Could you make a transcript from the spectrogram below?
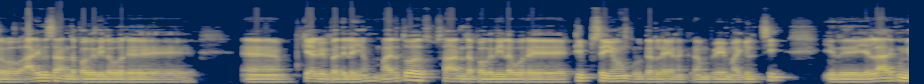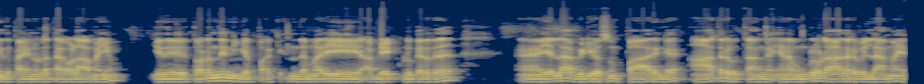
ஸோ அறிவு சார்ந்த பகுதியில் ஒரு கேள்வி பதிலையும் மருத்துவ சார்ந்த பகுதியில் ஒரு டிப்ஸையும் கொடுக்குறதுல எனக்கு ரொம்பவே மகிழ்ச்சி. இது எல்லாருக்கும் இது பயனுள்ள தகவலாக அமையும். இது தொடர்ந்து நீங்கள் பார்க்க இந்த மாதிரி அப்டேட் கொடுக்கறத எல்லா வீடியோஸும் பாருங்கள் ஆதரவு தாங்க. ஏன்னா உங்களோட ஆதரவு இல்லாமல்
